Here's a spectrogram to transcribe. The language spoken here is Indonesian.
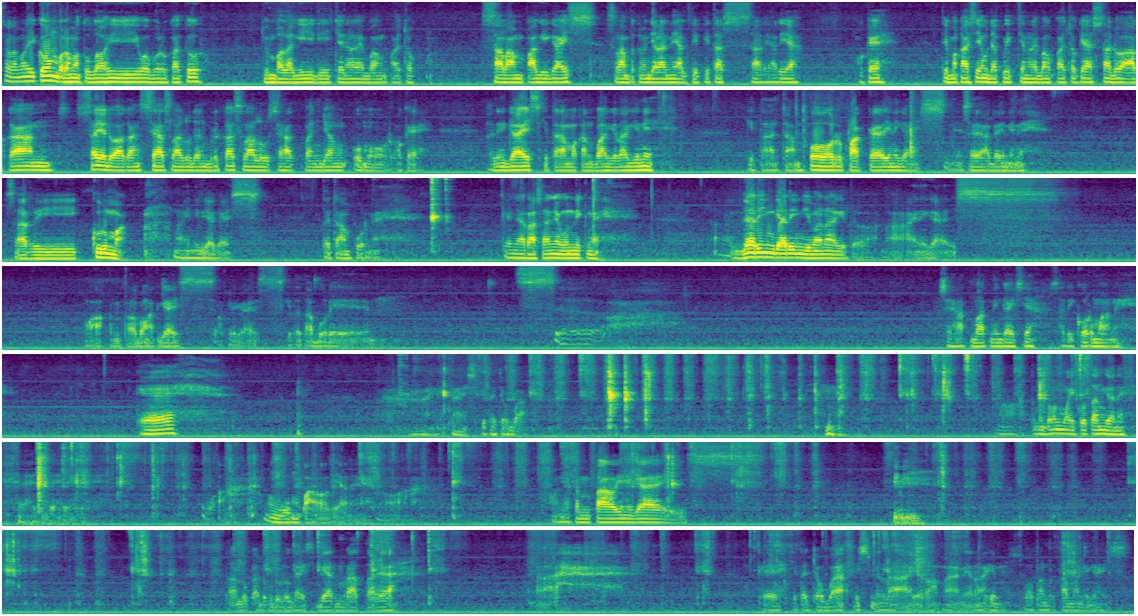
Assalamualaikum warahmatullahi wabarakatuh. Jumpa lagi di channelnya Bang Pacok Salam pagi guys. Selamat menjalani aktivitas sehari-hari ya. Oke Terima kasih yang udah klik channelnya Bang Pacok ya. Saya doakan Saya doakan sehat selalu dan berkah selalu Sehat panjang umur. Oke. Ini guys kita makan pagi lagi nih. Kita campur pakai ini guys. Ini saya ada ini nih sari kurma. Nah ini dia guys. Kita campur nih. Kayaknya rasanya unik nih. Garing-garing gimana gitu. Nah ini guys. Wah kental banget guys. Oke guys. Kita taburin. Sehat banget nih guys ya. Sari kurma nih Oke. Nah, guys, kita coba. Hmm. Teman-teman mau ikutan gak nih? Wah, menggumpal dia nih. Wah. Oh, ini kental ini guys. aduk-aduk dulu guys biar merata ya. Ah. oke kita coba. Bismillahirrahmanirrahim. Suapan pertama nih guys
